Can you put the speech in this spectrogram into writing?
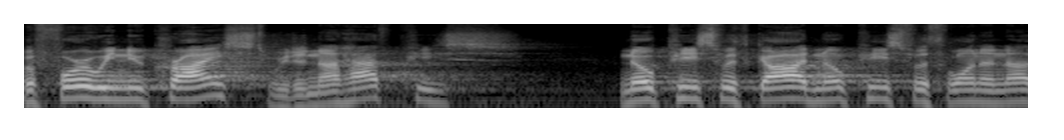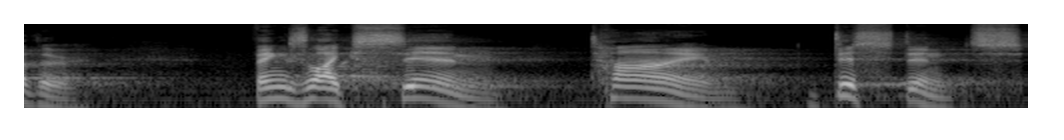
Before we knew Christ, we did not have peace. No peace with God, no peace with one another. Things like sin, time, distance,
